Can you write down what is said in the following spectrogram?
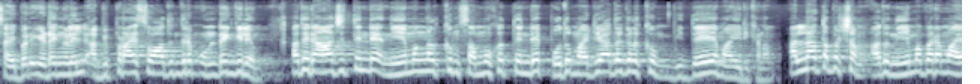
സൈബർ ഇടങ്ങളിൽ അഭിപ്രായ സ്വാതന്ത്ര്യം ഉണ്ടെങ്കിലും അത് രാജ്യത്തിന്റെ നിയമങ്ങൾക്കും സമൂഹത്തിന്റെ പൊതുമര്യാദകൾക്കും വിധേയമായിരിക്കണം. അല്ലാത്തപക്ഷം അത് നിയമപരമായ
